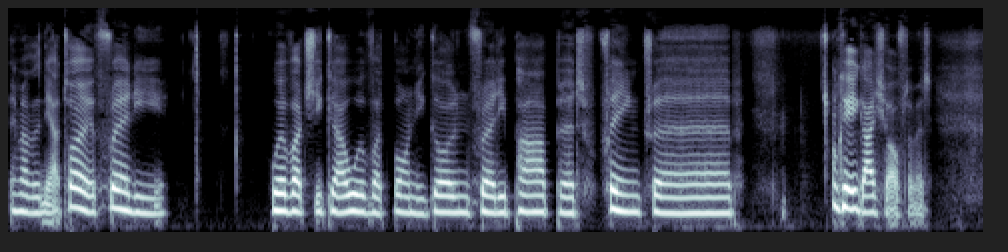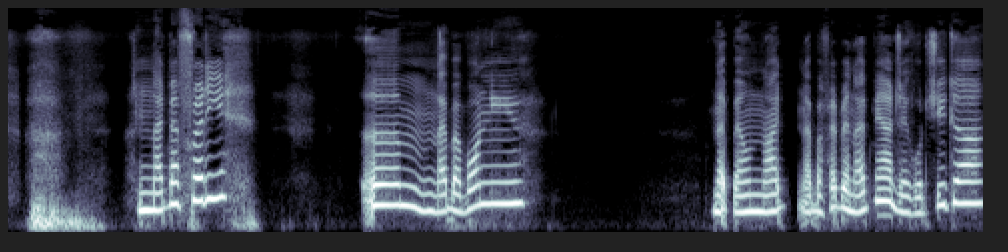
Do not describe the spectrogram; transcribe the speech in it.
Ich meine, ja, Toy, Freddy. Whoever Chica, whoever Bonnie, Golden, Freddy, Puppet, Fring Trap. Okay, egal, ich höre auf damit. Nightmare Freddy. Ähm, Nightmare Bonnie. Nightmare und Night, Nightmare Fredbear Nightmare, Jago Chica.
